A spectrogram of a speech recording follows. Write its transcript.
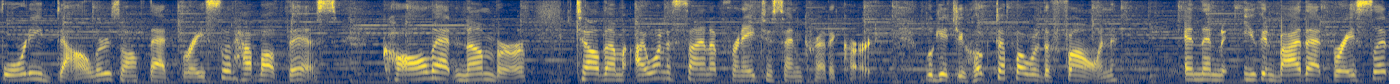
$40 off that bracelet, how about this? Call that number, tell them, I want to sign up for an HSN credit card. We'll get you hooked up over the phone, and then you can buy that bracelet,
